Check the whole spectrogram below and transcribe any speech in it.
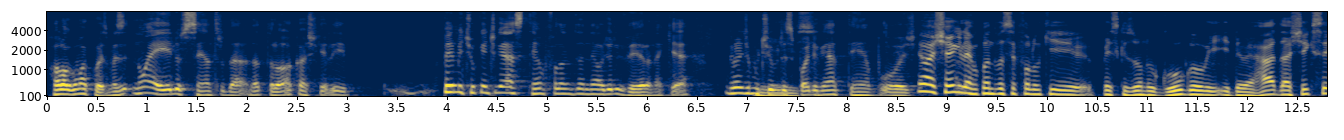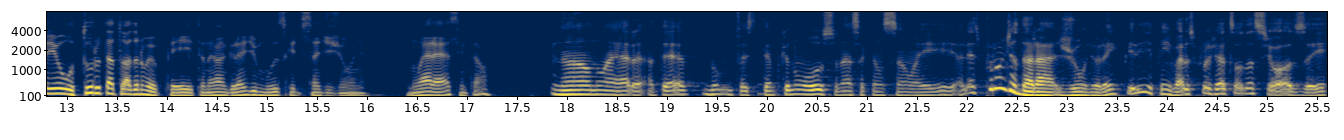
rola alguma coisa. Mas não é ele o centro da, da troca. Acho que ele permitiu que a gente ganhasse tempo falando de Daniel de Oliveira, né? Que é o grande motivo Isso. desse pode ganhar tempo hoje. Eu achei, Guilherme, quando você falou que pesquisou no Google e, e deu errado, achei que seria o Turo Tatuado no Meu Peito, né? Uma grande música de Sandy Júnior. Não era essa, então? Não, não era. Até não, faz tempo que eu não ouço né, essa canção aí. Aliás, por onde andará Júnior, hein? Porque ele tem vários projetos audaciosos aí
